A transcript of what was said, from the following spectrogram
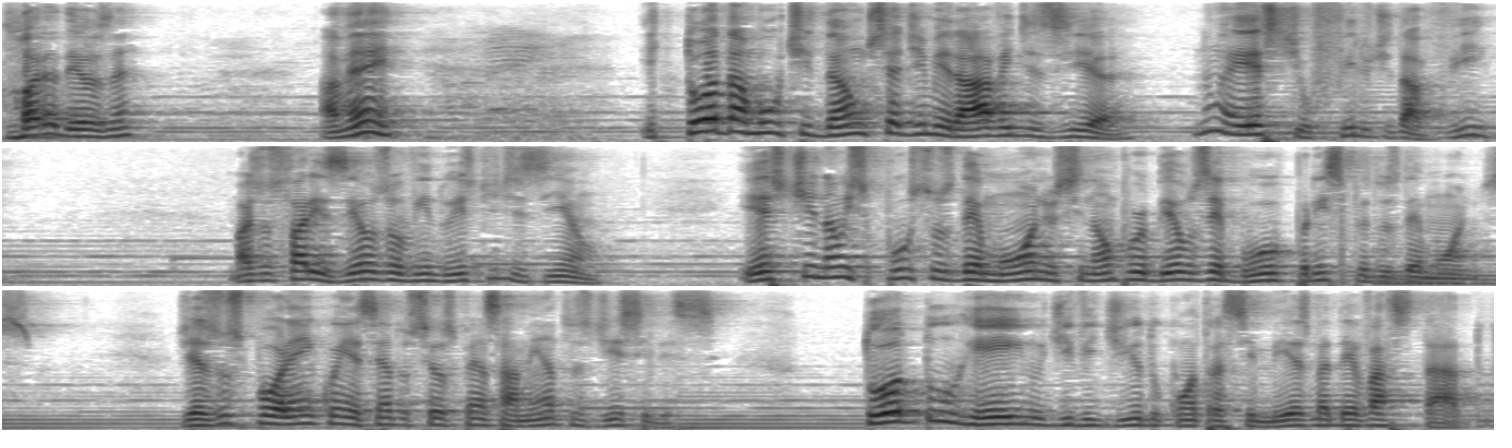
Glória a Deus, né? Amém? E toda a multidão se admirava e dizia: Não é este o filho de Davi? Mas os fariseus, ouvindo isto, diziam: Este não expulsa os demônios, senão por Beuzebu, príncipe dos demônios. Jesus, porém, conhecendo os seus pensamentos, disse-lhes: Todo reino dividido contra si mesmo é devastado,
